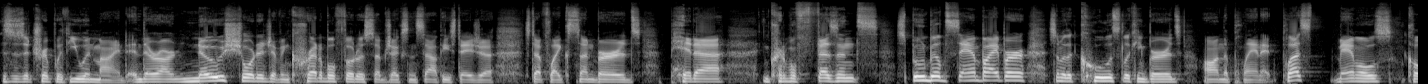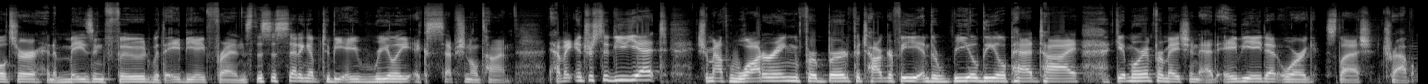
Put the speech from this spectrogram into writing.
this is a trip with you in mind. And there are no shortage of incredible photo subjects in Southeast Asia. Stuff like sunbirds, pitta, incredible pheasants, spoon-billed sandpiper, some of the coolest looking birds on the planet. Plus mammals, culture, and amazing food with ABA friends. This is setting up to be a really exceptional time. Have I interested you yet? Is your mouth watering for bird photography and the real deal pad thai? Get more information at aba.org/travel.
